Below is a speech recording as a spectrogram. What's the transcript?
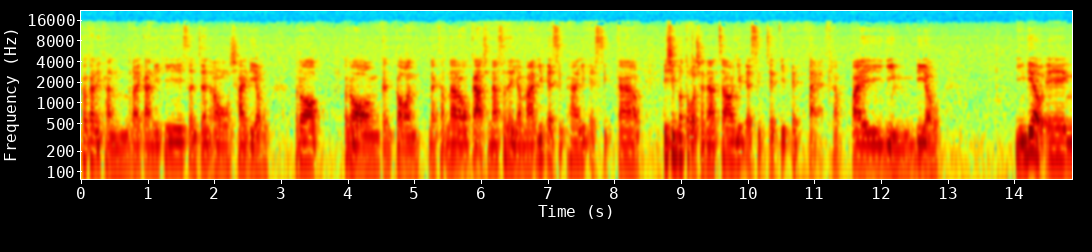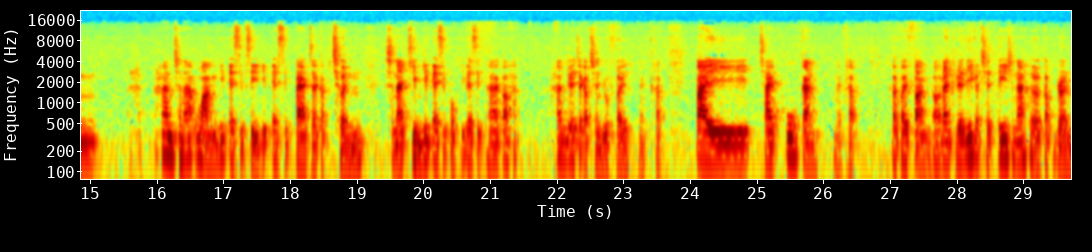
ก็การแข่งขันรายการนี้ที่เซนเจิ้นเอาชายเดี่ยวรอบรองกันก่อนนะครับหน้าเราโอกาสชนะเซเนยามะ21 15 21 19อิชิโปโตชนะเจ้า 21 17 21 8ครับ ไปหญิงเดี่ยว หญิงเดี่ยวเองฮั่นชนะหวัง 21 14 21 18 เจอกับเฉิน ชนะคิม 21 16 21 15 ก็ ฮั่นเย่เจอกับเฉินยูเฟยนะครับ ไปชายคู่กันนะครับ ค่อยๆฟังเนาะรานกิเรดดี้กับเชตตี้ชนะเหอกับเหริน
